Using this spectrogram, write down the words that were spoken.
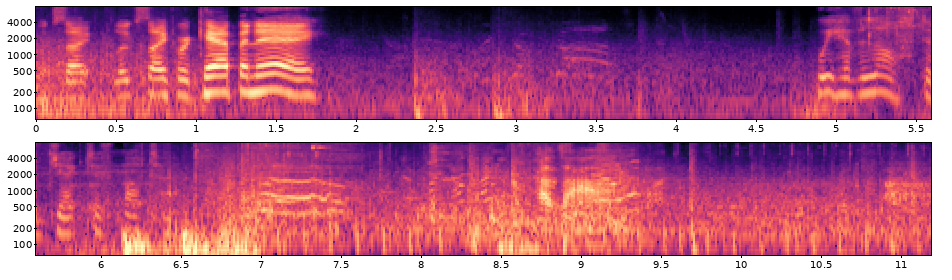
Looks like looks like we're capping A. We have lost objective butter. Took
